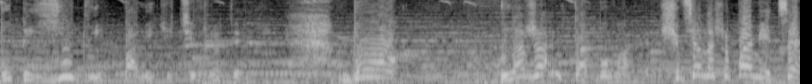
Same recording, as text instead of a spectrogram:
бути гідні пам'яті цих людей. Бо, на жаль, так буває, що вся наша пам'ять це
